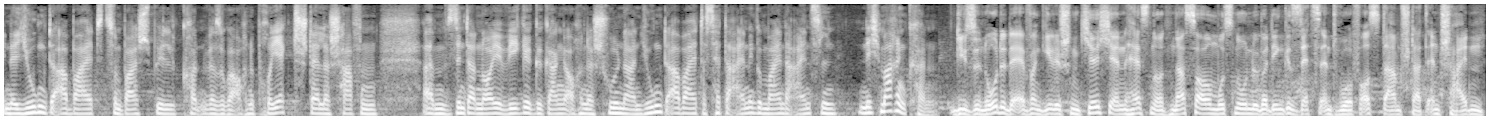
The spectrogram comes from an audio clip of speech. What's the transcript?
In der Jugendarbeit zum Beispiel konnten wir sogar auch eine Projektstelle schaffen, ähm, sind da neue Wege gegangen, auch in der schulnahen Jugendarbeit. Das hätte eine Gemeinde einzeln nicht machen können. Die Synode der Evangelischen Kirche in Hessen und Nassau muss nun über den Gesetzentwurf aus Darmstadt entscheiden.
